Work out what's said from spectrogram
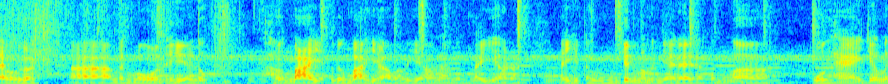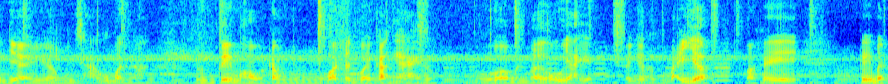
đây mọi người à, mình mua thì lúc hơn 3 gần 3 giờ và bây giờ là gần 7 giờ rồi. Tại vì từ quận 9 mà mình về đây là cũng ờ, quận 2 chứ mình về ờ, quận 6 của mình là gần tiếng hồ trong quá trình quay cả ngày luôn. Ủa, ờ, mình mới ngủ dậy bây giờ là 7 giờ. Và cái cái bịch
